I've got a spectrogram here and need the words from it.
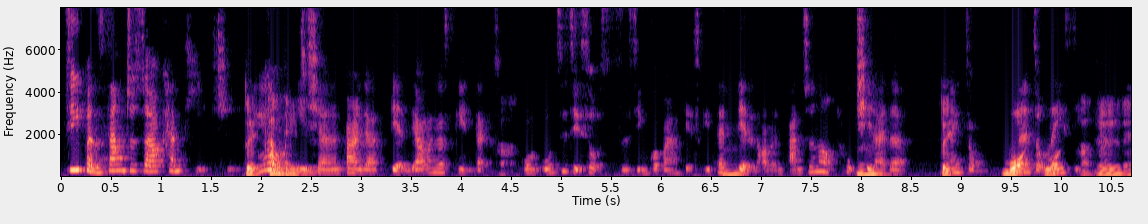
基本上就是要看体质，对，因为我们以前帮人家点掉那个 skin dead，我我自己是有实行过帮人家点 skin dead，点老人斑，就是那种凸起来的那种那种类型。对对对，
